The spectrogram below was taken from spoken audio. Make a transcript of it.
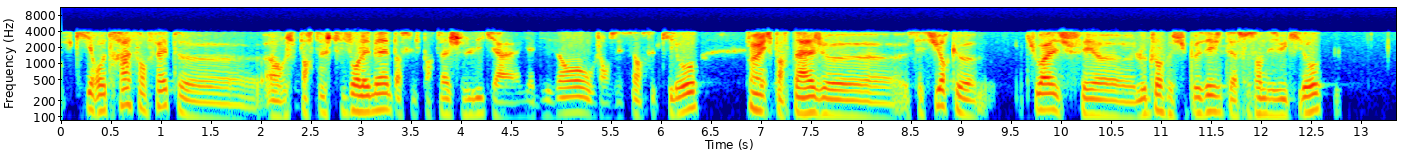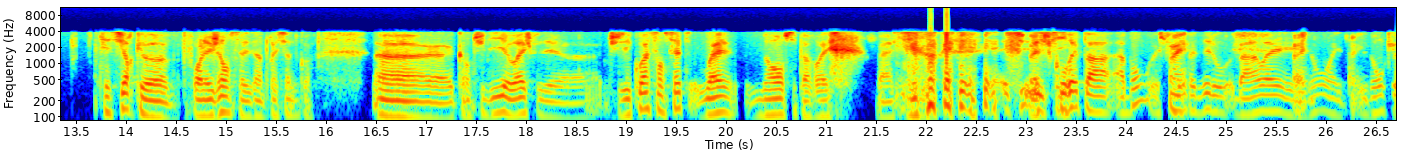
ce qui retrace en fait alors je partage toujours les mêmes parce que je partage celui qui a il y a 10 ans où j'en faisais 107 kilos ouais. je partage c'est sûr que tu vois, je fais l'autre jour je me suis pesé, j'étais à 78 kilos c'est sûr que pour les gens, ça les impressionne quoi. Euh, quand tu dis ouais, je faisais, euh, tu faisais quoi 107 Ouais, non, c'est pas vrai. bah, bah, je courais pas. Ah bon? Je faisais pas de vélo. Bah ouais, non. Et, donc,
